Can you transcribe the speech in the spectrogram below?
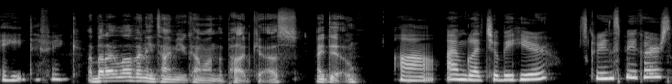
eight, I think. But I love anytime you come on the podcast. I do. Uh, I'm glad to be here. Screen speakers.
